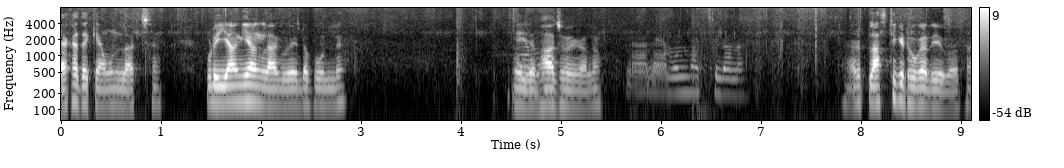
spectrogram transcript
দেখাতে কেমন লাগছে। পুরো ইয়াং ইয়াং লাগবে এটা পরলে। এই যে ভাজ হয়ে গেল। না না এমন ভাব ছিল না। আরে প্লাস্টিকে ঢোকা দিয়ে কথা।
